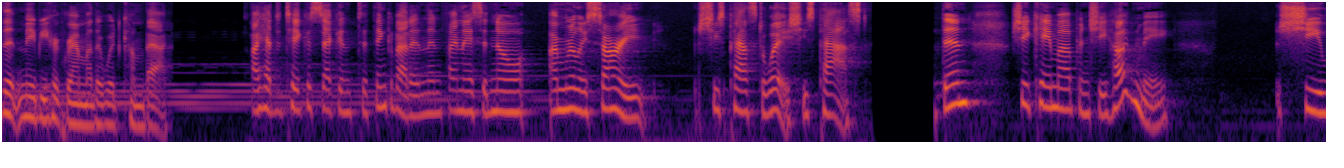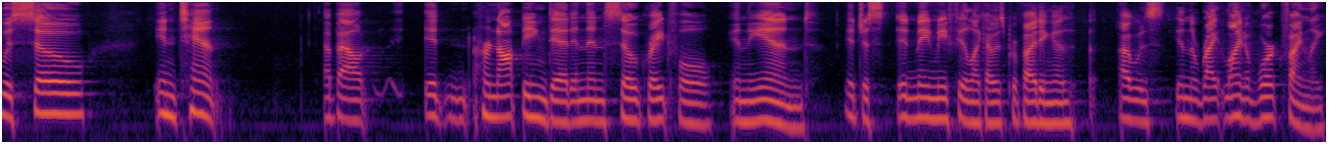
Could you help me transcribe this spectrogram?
that maybe her grandmother would come back. I had to take a second to think about it, and then finally I said, No, I'm really sorry. She's passed away. She's passed. Then she came up and she hugged me. She was so intent about it her not being dead and then so grateful in the end it just it made me feel like i was providing a i was in the right line of work finally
